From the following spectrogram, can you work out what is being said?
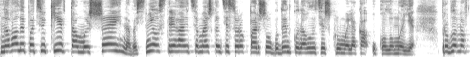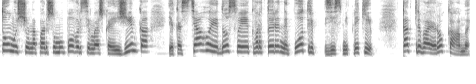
Навали пацюків та мишей навесні остерігаються мешканці 41-го будинку на вулиці Шкрумеляка у Коломиї. Проблема в тому, що на першому поверсі мешкає жінка, яка стягує до своєї квартири непотріб зі смітників. Так триває роками.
